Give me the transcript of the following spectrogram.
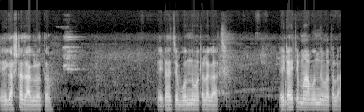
এই গাছটা জাগ্রত। এটা হচ্ছে বন্ধুমাতলা গাছ। এইটা হচ্ছে মা বন্ধুমাতলা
